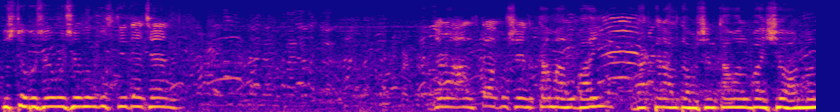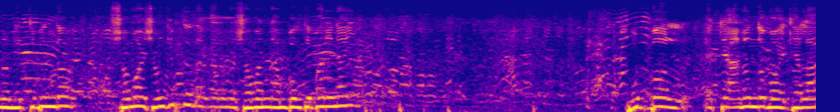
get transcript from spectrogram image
পৃষ্ঠপোষক হিসেবে উপস্থিত আছেন। যেমন আলতাফ হোসেন কামাল ভাই, ডাক্তার আলতাফ হোসেন কামাল ভাই সহ অন্যান্য নেতৃবৃন্দ। সময় সংক্ষিপ্ততার কারণে সবার নাম বলতে পারি নাই। ফুটবল একটি আনন্দময় খেলা।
